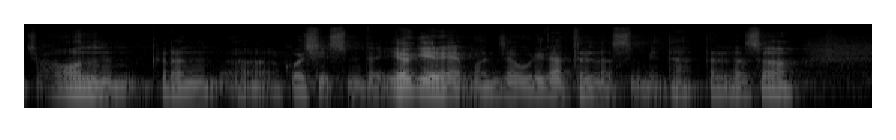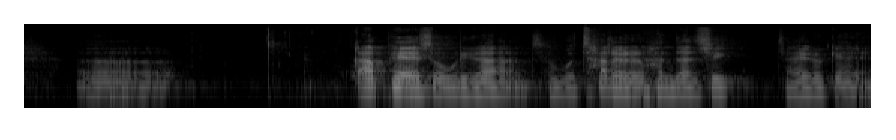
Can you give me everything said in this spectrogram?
좋은 그런 어, 곳이 있습니다. 여기에 먼저 우리가 들렀습니다. 들러서 어, 카페에서 우리가 전부 차를 한 잔씩 자유롭게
